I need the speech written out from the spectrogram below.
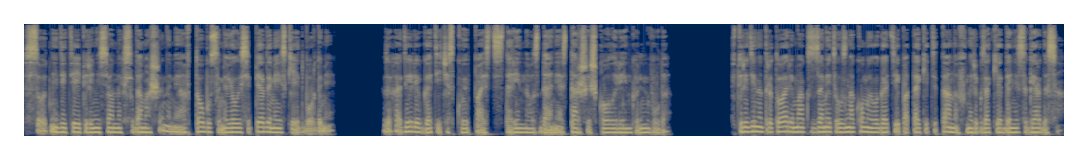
Сотни детей, перенесенных сюда машинами, автобусами, велосипедами и скейтбордами, заходили в готическую пасть старинного здания старшей школы Линкольнвуда. Впереди на тротуаре Макс заметил знакомый логотип атаки титанов на рюкзаке Денниса Гердеса.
